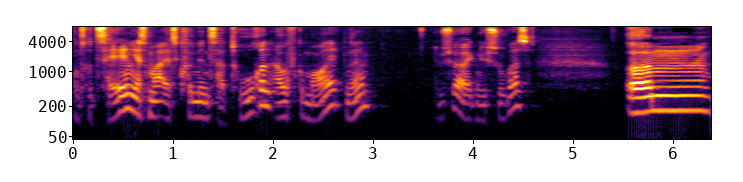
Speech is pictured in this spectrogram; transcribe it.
unsere Zellen jetzt mal als Kondensatoren aufgemalt. Ne? Das ist ja eigentlich sowas. Ähm,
